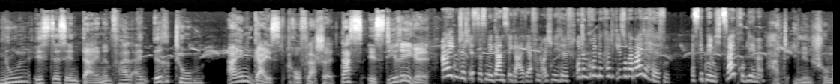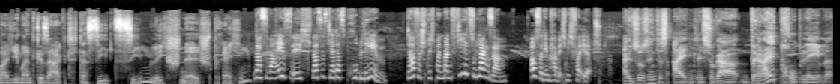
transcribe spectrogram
Nur ist es in deinem Fall ein Irrtum. Ein Geist pro Flasche, das ist die Regel. Eigentlich ist es mir ganz egal, wer von euch mir hilft. Und im Grunde könntet ihr sogar beide helfen. Es gibt nämlich zwei Probleme. Hat Ihnen schon mal jemand gesagt, dass Sie ziemlich schnell sprechen? Das weiß ich. Das ist ja das Problem. Dafür spricht mein Mann viel zu langsam. Außerdem habe ich mich verirrt. Also sind es eigentlich sogar drei Probleme.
